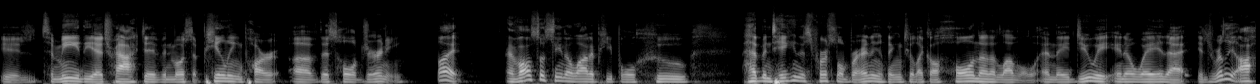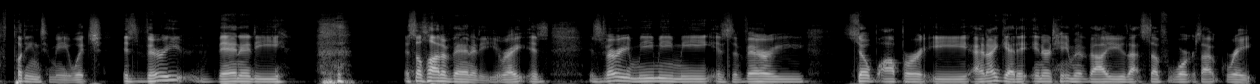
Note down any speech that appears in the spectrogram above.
is to me the attractive and most appealing part of this whole journey. But i've also seen a lot of people who have been taking this personal branding thing to like a whole nother level and they do it in a way that is really off-putting to me which is very vanity. It's a lot of vanity right? It's it's very me me me. It's a very soap opera y and i get it. Entertainment value that stuff works out great.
